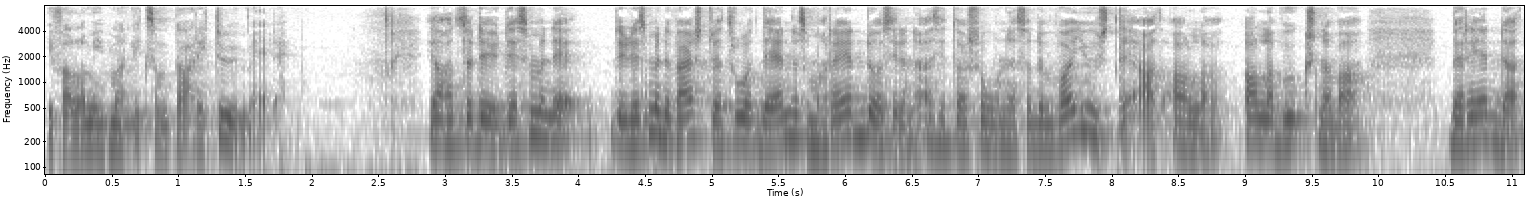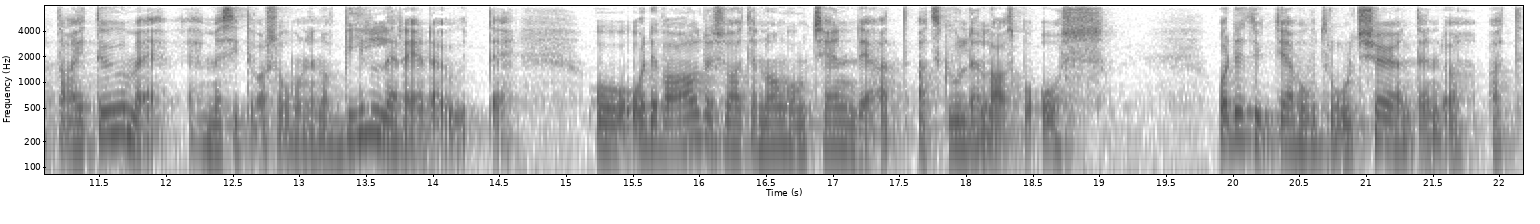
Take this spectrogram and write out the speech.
ifall om inte man liksom tar itu med det? Ja, alltså det är ju det som är det, det, är det som är det värsta. Jag tror att det enda som har räddat oss i den här situationen så det var just det att alla, alla vuxna var beredda att ta itu med, med situationen och ville reda ut det. Och, och, det var aldrig så att jag någon gång kände att, att skulden lades på oss. Och det tyckte jag var otroligt skönt ändå, att,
